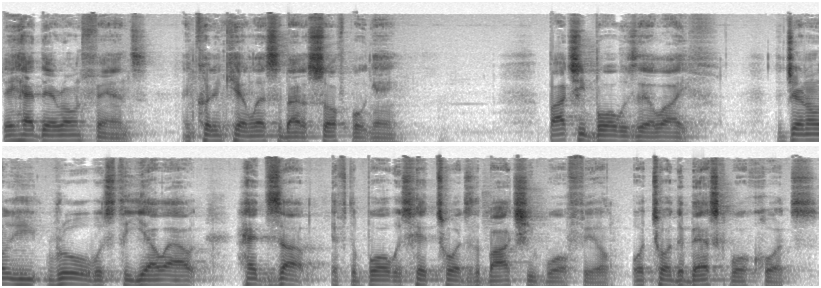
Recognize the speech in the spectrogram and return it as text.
They had their own fans and couldn't care less about a softball game. Bocce ball was their life. The general rule was to yell out heads up if the ball was hit towards the bocce ball field or toward the basketball courts.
